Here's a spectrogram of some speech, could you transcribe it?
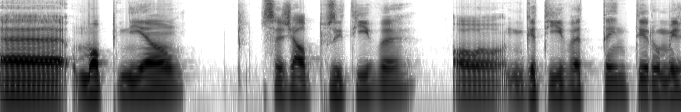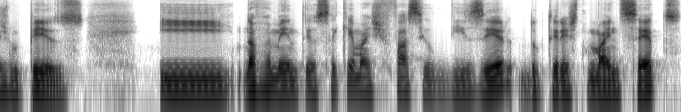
uh, uma opinião, seja ela positiva ou negativa, tem de ter o mesmo peso. E, novamente, eu sei que é mais fácil de dizer do que ter este mindset,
